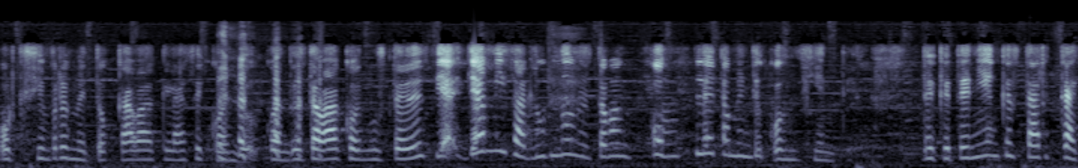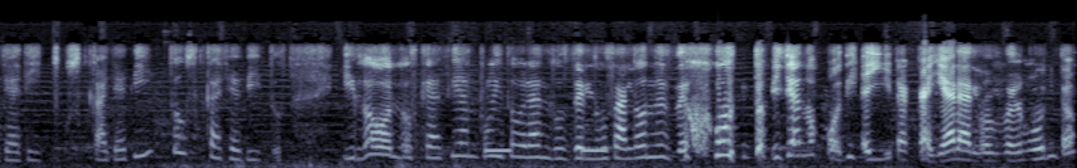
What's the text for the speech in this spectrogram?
porque siempre me tocaba clase cuando, cuando estaba con ustedes, ya, ya mis alumnos estaban completamente conscientes de que tenían que estar calladitos, calladitos, calladitos. Y luego los que hacían ruido eran los de los salones de junto y ya no podía ir a callar a los de junto.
